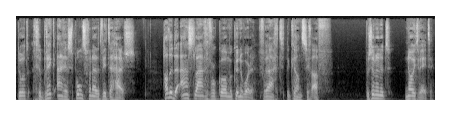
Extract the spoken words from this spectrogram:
door het gebrek aan respons vanuit het Witte Huis. Hadden de aanslagen voorkomen kunnen worden, vraagt de krant zich af. We zullen het nooit weten.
